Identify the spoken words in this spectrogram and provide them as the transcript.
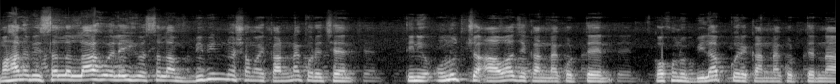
মহানবী সাল্লাহ বিভিন্ন সময় কান্না করেছেন। তিনি অনুচ্চ আওয়াজে কান্না করতেন, কখনো বিলাপ করে কান্না করতেন না।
